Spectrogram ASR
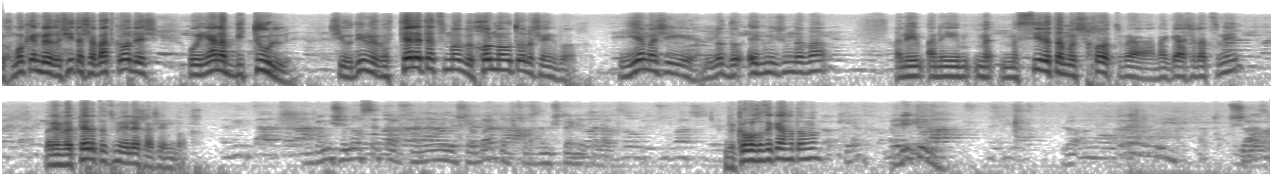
וכמו כן בראשית השבת קודש הוא עניין הביטול, שיהודי מבטל את עצמו בכל מהותו לשם יתברך. יהיה מה שיהיה, אני לא דואג משום דבר, אני, אני מסיר את המושכות מההנהגה של עצמי ואני מבטל את עצמי אליך השם יתברך. גם מי שלא עושה את ההכנה לשבת, אני חושב שזה משתלט עליו. בכל וכל זה ככה אתה אומר? ביטול. התחושה הזאת,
